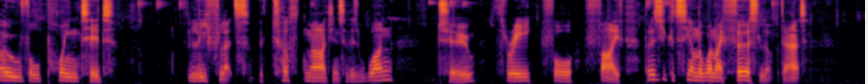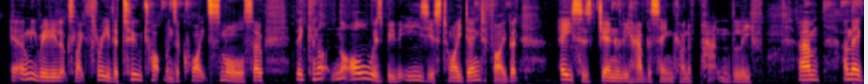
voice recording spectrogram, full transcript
oval pointed leaflets with toothed margins. So there's one, two, three, four, five. But as you could see on the one I first looked at, it only really looks like three. The two top ones are quite small, so they cannot not always be the easiest to identify, but acers generally have the same kind of patterned leaf. Um, and they're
